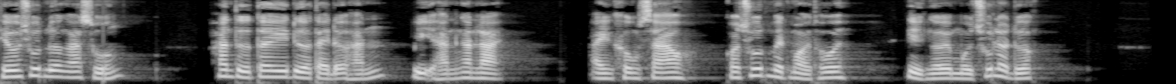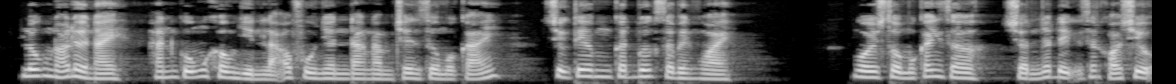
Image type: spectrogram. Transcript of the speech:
thiếu chút nữa ngã xuống. Hàn Tử Tây đưa tay đỡ hắn, bị hắn ngăn lại. "Anh không sao, có chút mệt mỏi thôi, nghỉ ngơi một chút là được." Lúc nói lời này, hắn cũng không nhìn lão phu nhân đang nằm trên giường một cái, trực tiếp cất bước ra bên ngoài. Ngồi xổm một canh giờ, Trần nhất định rất khó chịu,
